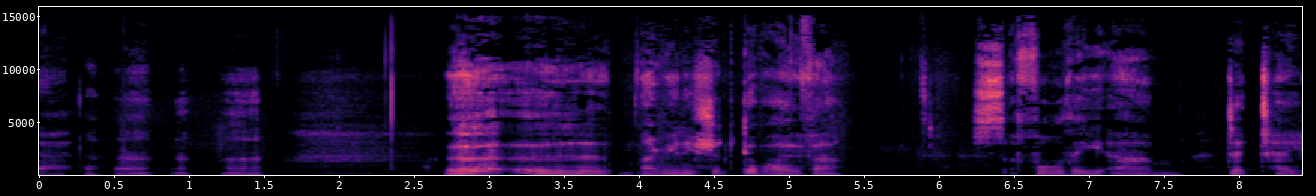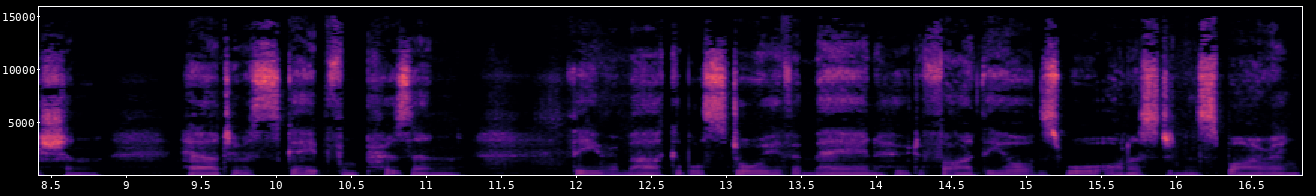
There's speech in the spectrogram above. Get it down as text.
I really should go over for the um, dictation How to Escape from Prison, the remarkable story of a man who defied the odds, war honest and inspiring.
